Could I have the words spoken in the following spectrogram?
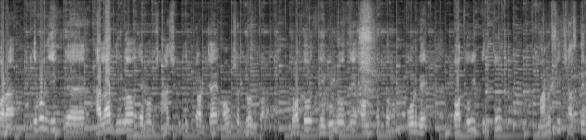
করা এবং এই খেলাধুলো এবং সাংস্কৃতিক চর্চায় অংশগ্রহণ করা। যত এগুলোতে অংশগ্রহণ করবে, ততই কিন্তু মানসিক স্বাস্থ্যের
